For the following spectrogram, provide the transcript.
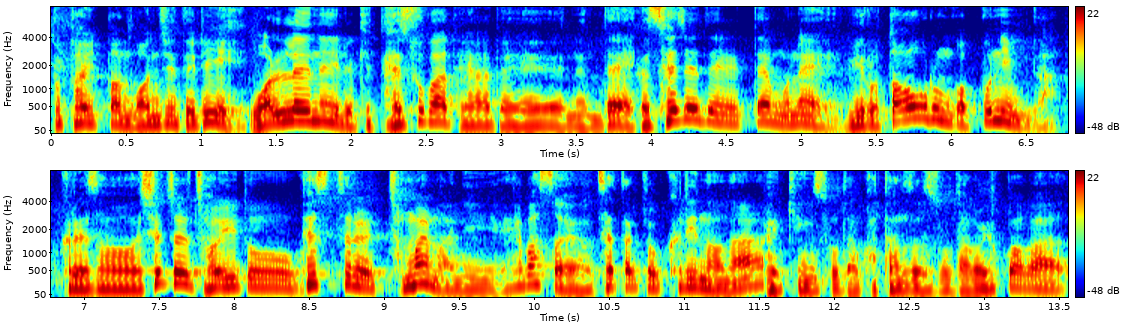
붙어있던 먼지들이 원래는 이렇게 배수가 돼야 되는데 그 세제들 때문에 위로 떠오른 것 뿐입니다. 그래서 실제로 저희도 테스트를 정말 많이 해봤어요. 세탁조 클리너나 베킹소다, 과탄산소다가 효과가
